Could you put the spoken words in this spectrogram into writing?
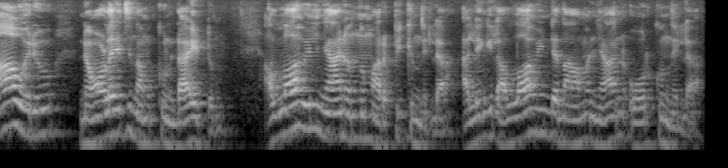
ആ ഒരു നോളേജ് നമുക്കുണ്ടായിട്ടും അള്ളാഹുവിൽ ഞാനൊന്നും അർപ്പിക്കുന്നില്ല. അല്ലെങ്കിൽ അള്ളാഹുവിന്റെ നാമം ഞാൻ ഓർക്കുന്നില്ല.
